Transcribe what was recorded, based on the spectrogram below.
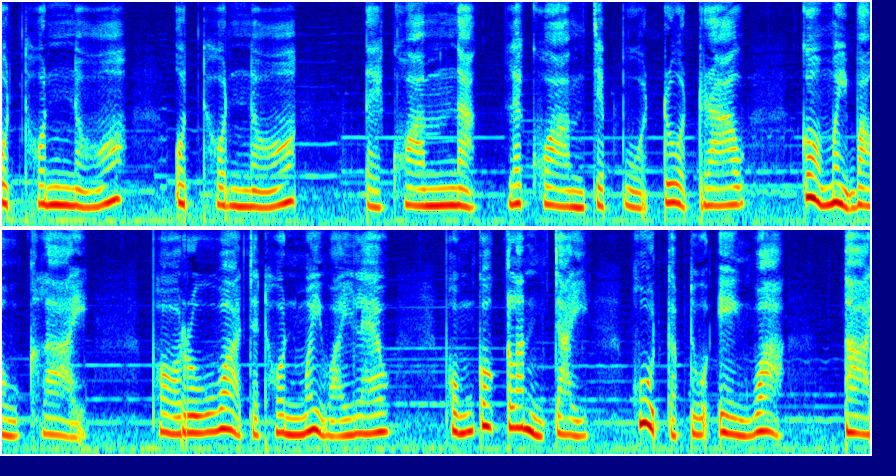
อดทนหนอ อดทนหนอ แต่ความหนักและความเจ็บปวดรวดร้าว ก็ไม่เบาคลาย พอรู้ว่าจะทนไม่ไหวแล้ว ผมก็กลั้นใจ พูดกับตัวเองว่า ตาย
